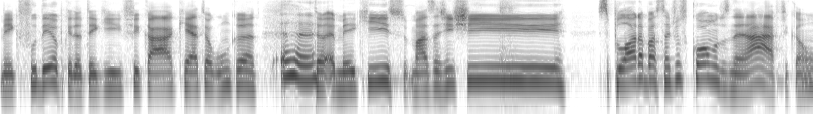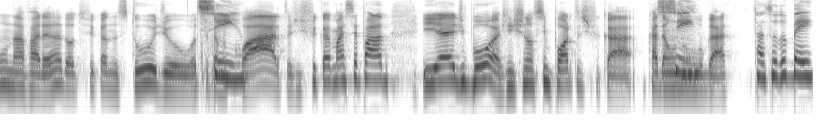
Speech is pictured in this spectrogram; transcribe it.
meio que fudeu, porque eu tenho que ficar quieto em algum canto. Então, é meio que isso. Mas a gente explora bastante os cômodos, né? Ah, fica um na varanda, outro fica no estúdio, outro fica Sim. no quarto. A gente fica mais separado. E é de boa, a gente não se importa de ficar cada um Sim. num lugar. Tá tudo bem.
